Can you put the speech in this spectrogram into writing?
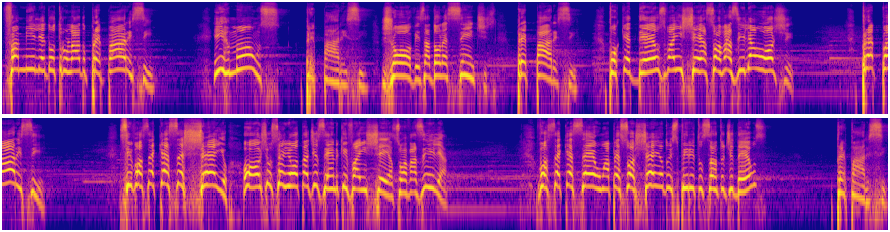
Família do outro lado, prepare-se. Irmãos, prepare-se. Jovens, adolescentes, prepare-se. Porque Deus vai encher a sua vasilha hoje. Prepare-se. Se você quer ser cheio, hoje o Senhor está dizendo que vai encher a sua vasilha. Você quer ser uma pessoa cheia do Espírito Santo de Deus? Prepare-se.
